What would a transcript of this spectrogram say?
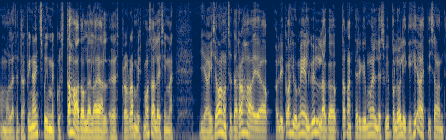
omale seda finantsvõimekust taha tollel ajal, ühes programmis me osalesime, ja ei saanud seda raha ja oli kahju meel küll, aga tagantjärgi mõeldes võib-olla oligi hea, et ei saanud,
